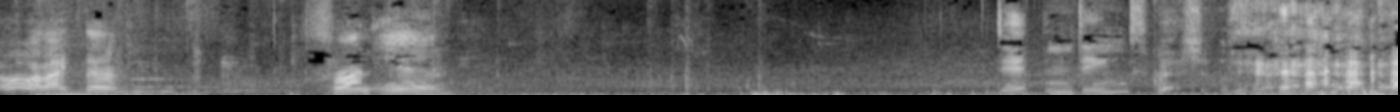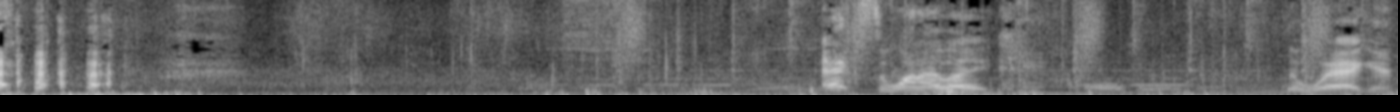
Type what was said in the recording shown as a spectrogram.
Oh, I like the front end. Dent and Dean specials. That's the one I like. Oh, The wagon.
